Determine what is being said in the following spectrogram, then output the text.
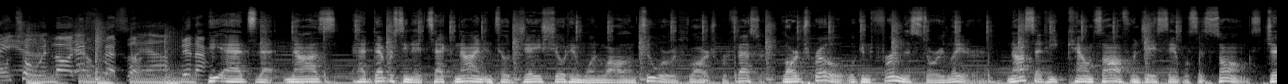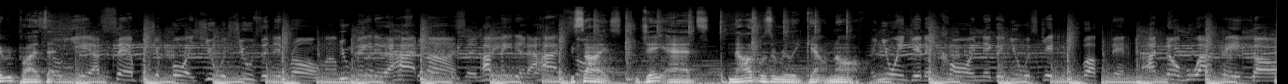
on tour with Large Professor. Then I He adds that Nas had never seen a Tech 9 until Jay showed him one while on tour with Large Professor. Large Pro would confirm this story later. Nas said he counts off when Jay samples his songs. Jay replies that Oh yeah, I sampled your voice. You was using it wrong. You made it a hot line. I made it a hot song. Besides, Jay adds, Nas wasn't really counting off. And you ain't get a coin, nigga. You was getting fucked in. I know who I paid God.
